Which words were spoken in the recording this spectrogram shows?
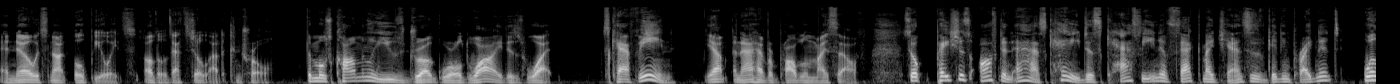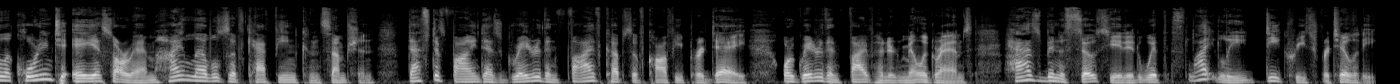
And no, it's not opioids, although that's still out of control. The most commonly used drug worldwide is what? It's caffeine. Yep, and I have a problem myself. So patients often ask, hey, does caffeine affect my chances of getting pregnant? Well, according to ASRM, high levels of caffeine consumption, that's defined as greater than five cups of coffee per day or greater than 500 milligrams, has been associated with slightly decreased fertility.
